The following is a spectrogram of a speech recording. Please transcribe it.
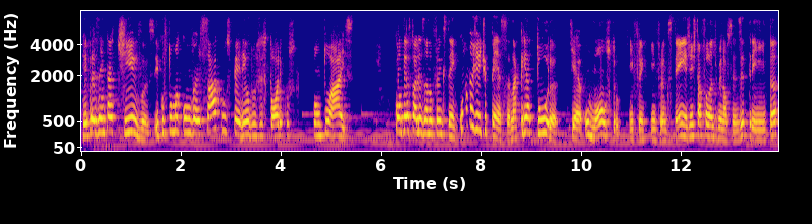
representativas e costuma conversar com os períodos históricos pontuais. Contextualizando o Frankenstein, quando a gente pensa na criatura que é o monstro em, Frankenstein, a gente está falando de 1930,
